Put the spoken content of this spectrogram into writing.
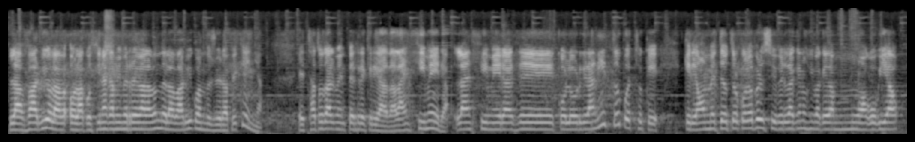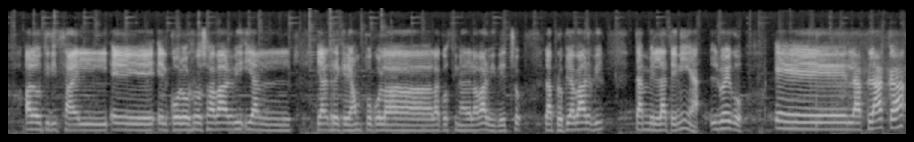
las Barbie o la, o la cocina que a mí me regalaron de la Barbie cuando yo era pequeña. Está totalmente recreada. La encimera. La encimera es de color granito, puesto que queríamos meter otro color, pero sí es verdad que nos iba a quedar muy agobiado al utilizar el, eh, el color rosa Barbie y al, y al recrear un poco la, la cocina de la Barbie. De hecho, la propia Barbie también la tenía. Luego, eh, la placa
